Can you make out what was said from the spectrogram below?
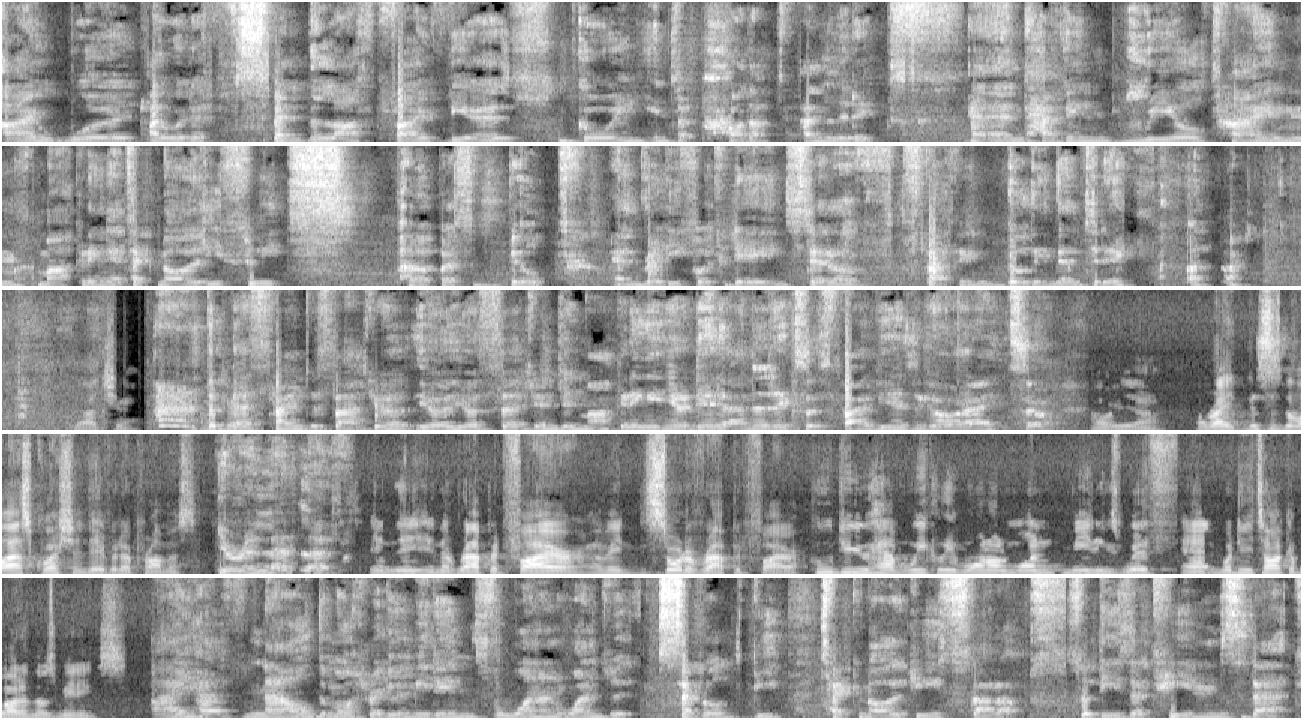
I would I would have spent the last five years going into product analytics and having real time marketing and technology suites purpose built and ready for today instead of starting building them today. Gotcha. the best time to start your, your, your search engine marketing in your data analytics was five years ago, right? So. Oh yeah. All right, this is the last question, David. I promise. You're relentless. In the in the rapid fire, I mean, sort of rapid fire. Who do you have weekly one-on-one meetings with, and what do you talk about in those meetings? I have now the most regular meetings, one-on-ones with several deep technology startups. So these are teams that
